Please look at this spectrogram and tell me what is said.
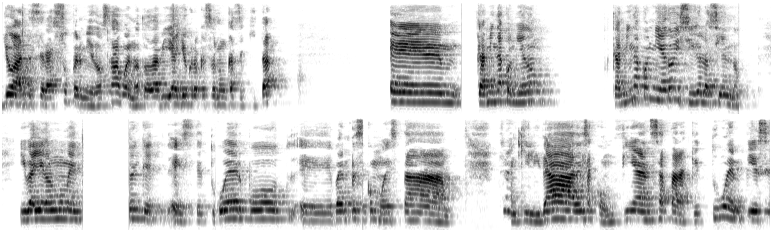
yo antes era súper miedosa, bueno, todavía yo creo que eso nunca se quita. Em, camina con miedo, camina con miedo y síguelo haciendo. Y va a llegar un momento en que este, tu cuerpo eh, va a empezar como esta tranquilidad, esa confianza para que tú empieces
